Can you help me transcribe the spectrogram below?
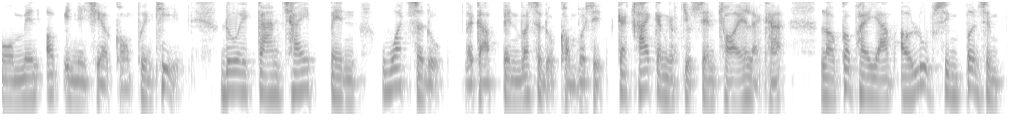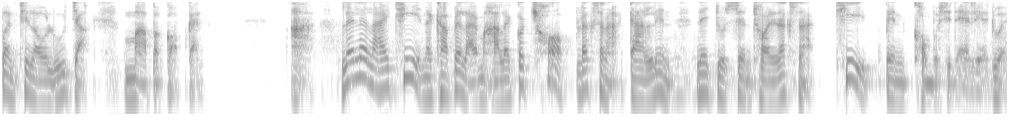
moment of inertia ของพื้นที่ โดยการใช้เป็นวัสดุนะครับเป็นวัสดุคอมโพสิตคล้ายๆกันกับจุดเซนทรอยด์นั่นแหละครับเราก็พยายามเอารูป simple simple ที่เรารู้จักมาประกอบกัน อ่าและหลาย ๆ ที่นะครับหลาย ๆ มหาลัยก็ชอบลักษณะการเล่นในจุดเซนทรอยลักษณะที่เป็นคอมโพสิตแอเรียด้วย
